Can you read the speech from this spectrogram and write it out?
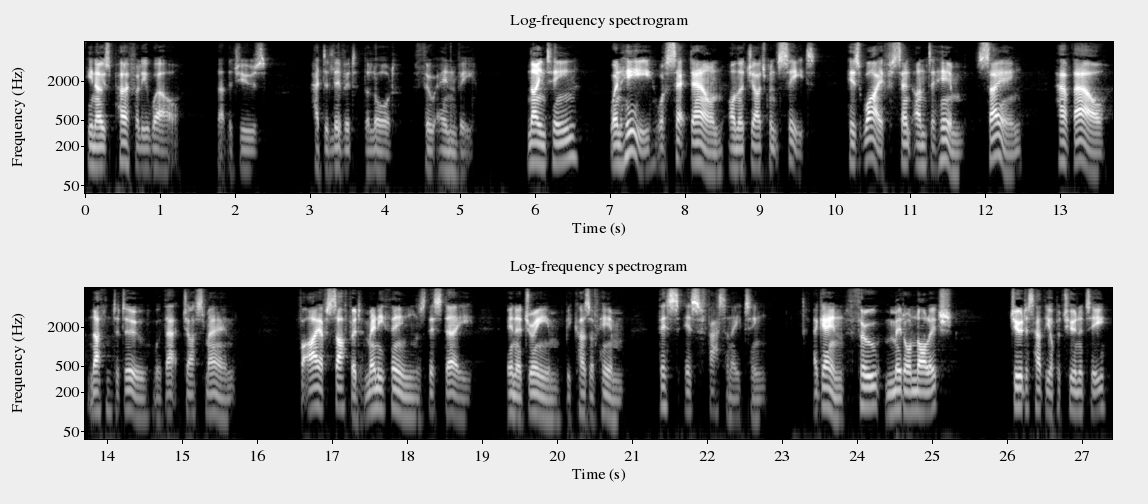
he knows perfectly well that the Jews had delivered the Lord through envy. 19. When he was set down on the judgment seat, his wife sent unto him, saying, Have thou nothing to do with that just man? For I have suffered many things this day in a dream because of him. This is fascinating. Again, through middle knowledge, Judas had the opportunity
